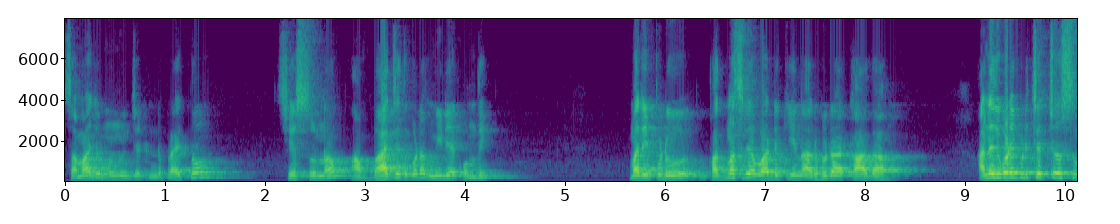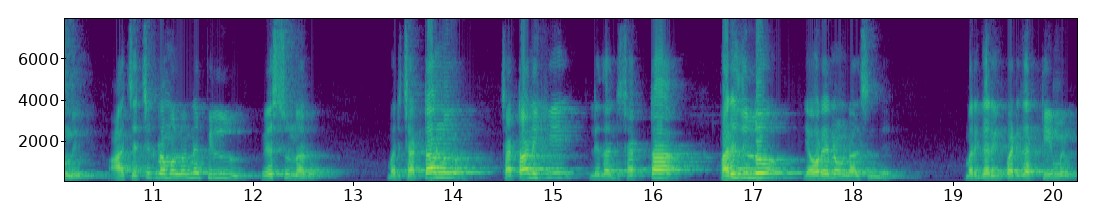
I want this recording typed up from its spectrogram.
సమాజం ముందు ఉంచేటువంటి ప్రయత్నం చేస్తున్నాం. ఆ బాధ్యత కూడా మీడియాకు ఉంది. మరి ఇప్పుడు పద్మశ్రీ అవార్డుకి ఈయన అర్హుడా కాదా? అనేది కూడా ఇప్పుడు చర్చ వస్తుంది. ఆ చర్చ క్రమంలోనే పిల్లలు వేస్తున్నారు. మరి చట్టాన్ని చట్టానికి లేదంటే చట్ట పరిధిలో ఎవరైనా ఉండాల్సిందే. మరి గరిగిపాటి గారి టీం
